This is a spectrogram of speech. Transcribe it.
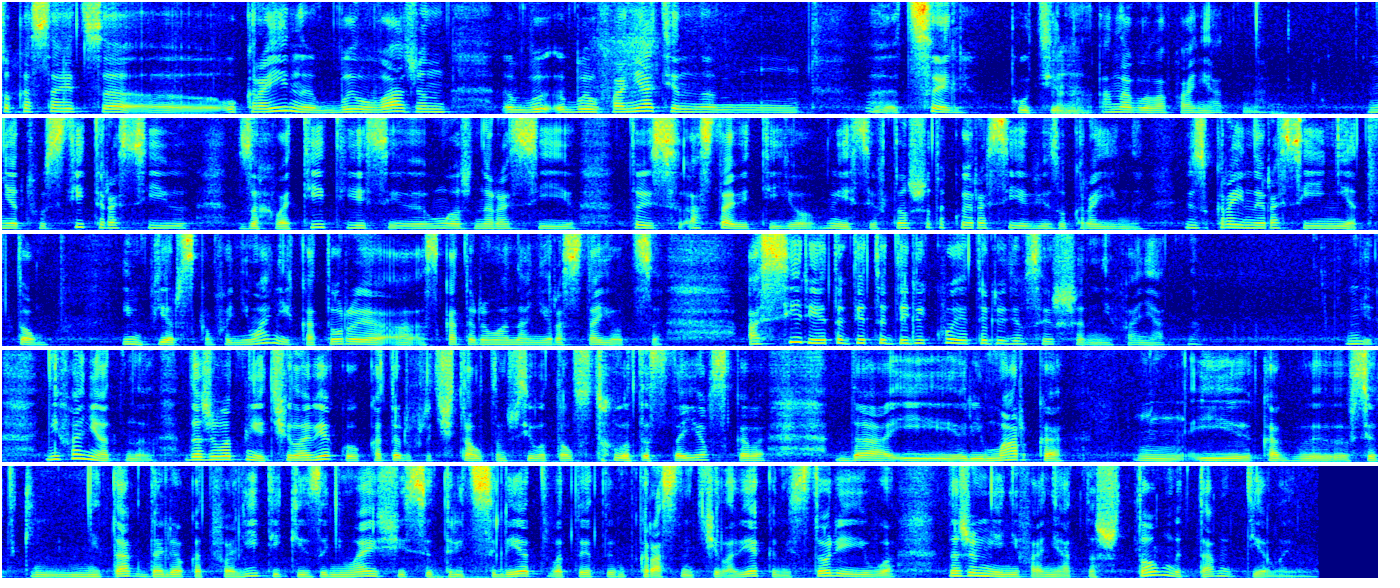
что касается э, Украины, был важен, был понятен э, цель Путина. Mm-hmm. Она была понятна. Не отпустить Россию, захватить, если можно, Россию. То есть оставить ее вместе. Потому что такое Россия без Украины? Без Украины России нет в том имперском понимании, которое, а, с которым она не расстается. А Сирия это где-то далеко, это людям совершенно непонятно. Не, непонятно. Даже вот нет человеку, который прочитал там всего Толстого, Достоевского, да, и Ремарка, и как бы все-таки не так далек от политики, занимающийся 30 лет вот этим красным человеком, история его. Даже мне непонятно, что мы там делаем.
